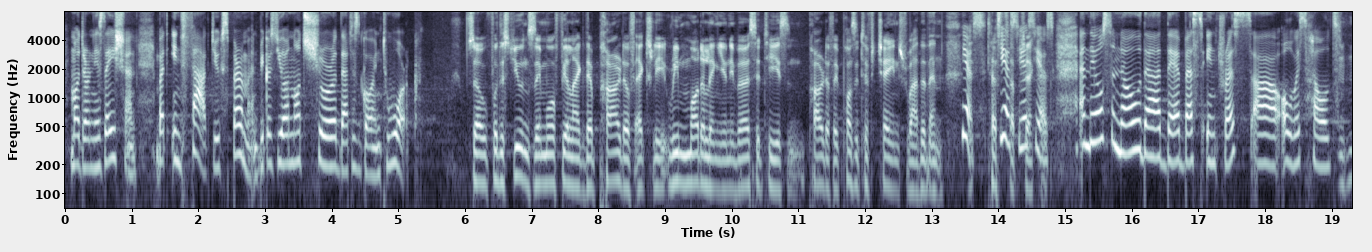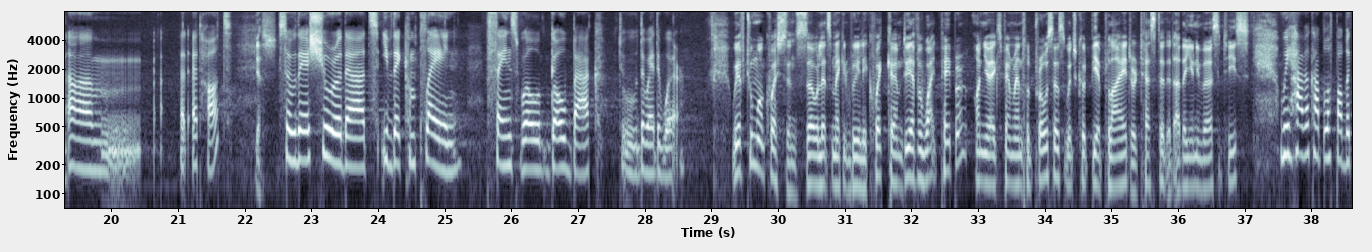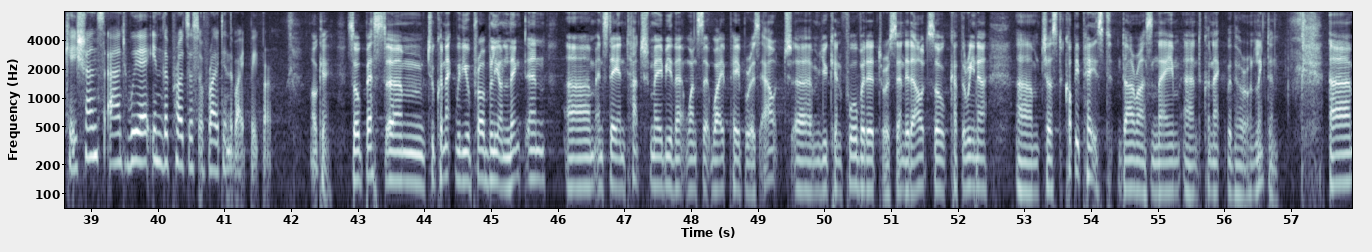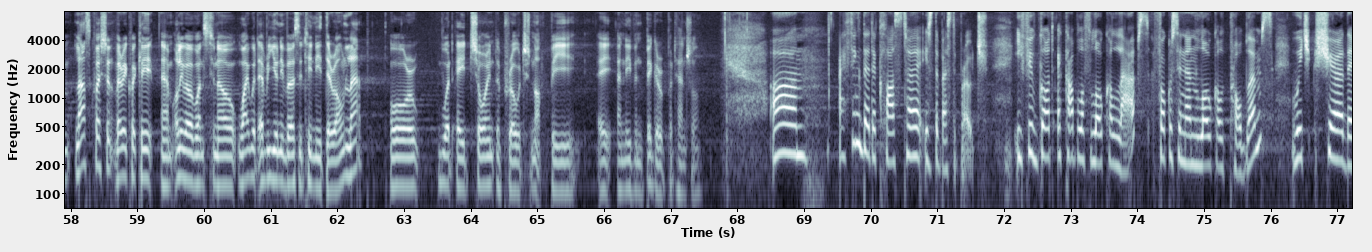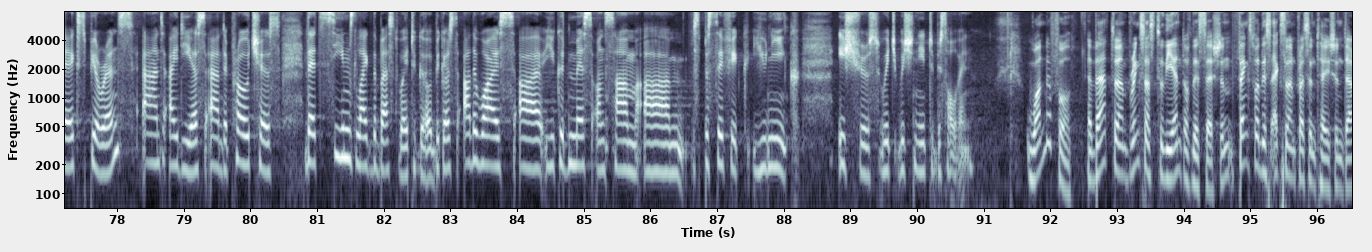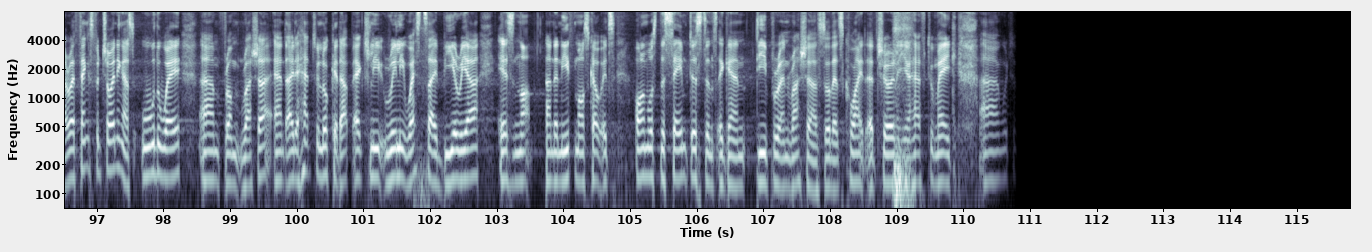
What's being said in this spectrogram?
modernization. But in fact, you experiment because you are not sure that is going to work. So for the students, they more feel like they're part of actually remodeling universities and part of a positive change rather than yes, test yes, subject. Yes, yes, And they also know that their best interests are always held mm -hmm. um, at, at heart. Yes. So they're sure that if they complain, things will go back to the way they were. We have two more questions, so let's make it really quick. Um, do you have a white paper on your experimental process which could be applied or tested at other universities? We have a couple of publications, and we're in the process of writing the white paper. Okay, so best um, to connect with you probably on LinkedIn um, and stay in touch. Maybe that once that white paper is out, um, you can forward it or send it out. So Katharina, um, just copy paste Dara's name and connect with her on LinkedIn. Um, last question, very quickly. Um, Oliver wants to know why would every university need their own lab, or would a joint approach not be a, an even bigger potential? Um, I think that a cluster is the best approach. If you've got a couple of local labs focusing on local problems, which share their experience and ideas and approaches, that seems like the best way to go, because otherwise uh, you could miss on some um, specific, unique issues which, which need to be solving. Wonderful. That um, brings us to the end of this session. Thanks for this excellent presentation, Dara. Thanks for joining us all the way um, from Russia. And I had to look it up. Actually, really, West Siberia is not underneath Moscow. It's almost the same distance again, deeper in Russia. So that's quite a journey you have to make. Um,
